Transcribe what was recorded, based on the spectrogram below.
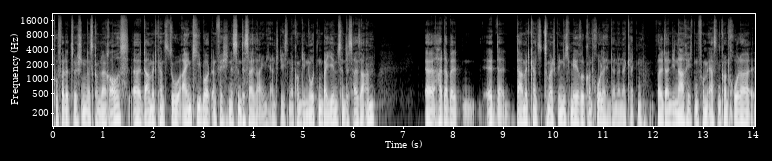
Puffer dazwischen, das kommt dann raus. Äh, damit kannst du ein Keyboard an verschiedene Synthesizer eigentlich anschließen. Da kommen die Noten bei jedem Synthesizer an. Äh, hat aber, äh, da, damit kannst du zum Beispiel nicht mehrere Controller hintereinander ketten, weil dann die Nachrichten vom ersten Controller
